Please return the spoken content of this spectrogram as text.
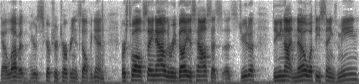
You gotta love it. Here's scripture interpreting itself again. Verse 12: Say now to the rebellious house, that's, that's Judah, do you not know what these things mean?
